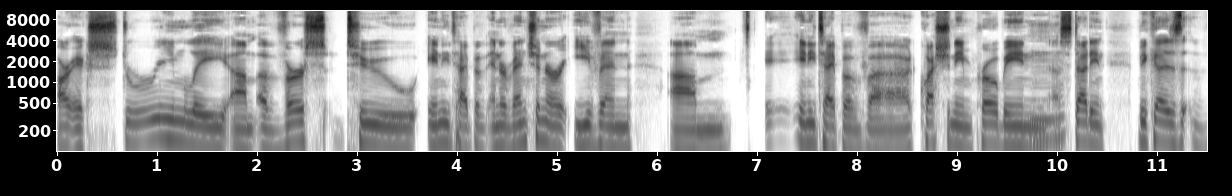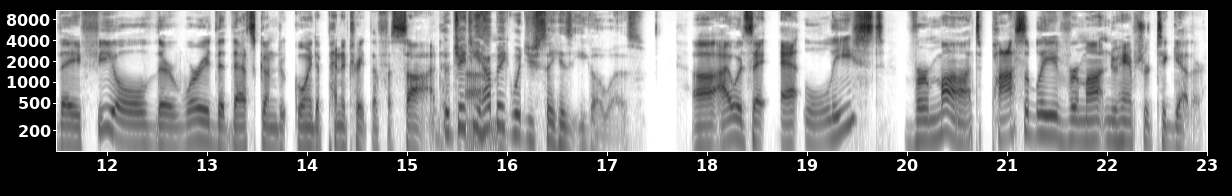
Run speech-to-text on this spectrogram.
are extremely um, averse to any type of intervention or even um, any type of uh, questioning, probing, uh, Mhm. studying, because they feel they're worried that that's going to, going to penetrate the facade. Uh, JT, how Um, big would you say his ego was? uh, I would say at least Vermont, possibly Vermont and New Hampshire together.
